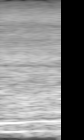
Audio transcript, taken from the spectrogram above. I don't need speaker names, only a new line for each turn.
you.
